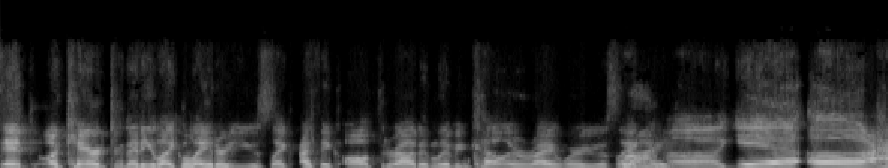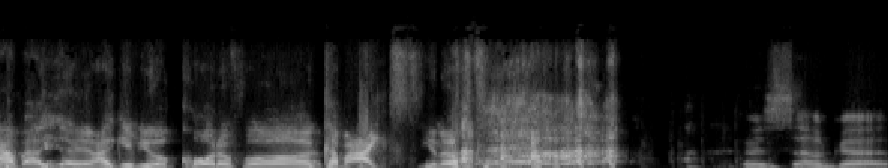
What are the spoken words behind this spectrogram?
it, a character that he like later used, like I think all throughout in Living Color, right? Where he was like, Right. uh, yeah, uh, how about you? I give you a quarter for a cup of ice, you know? It was so good.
